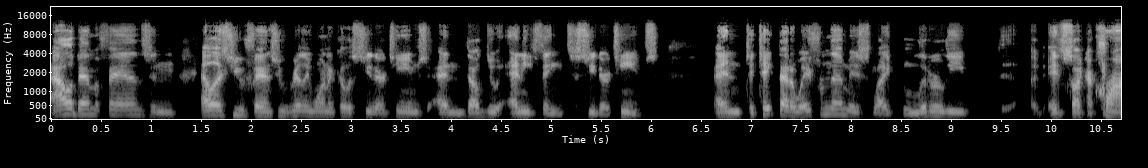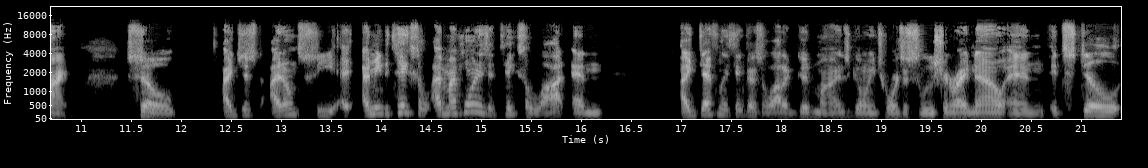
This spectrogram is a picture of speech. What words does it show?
Alabama fans and LSU fans who really want to go see their teams and they'll do anything to see their teams. And to take that away from them is like literally it's like a crime. So I just I don't see I mean it takes a, my point is it takes a lot and I definitely think there's a lot of good minds going towards a solution right now, and it's still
